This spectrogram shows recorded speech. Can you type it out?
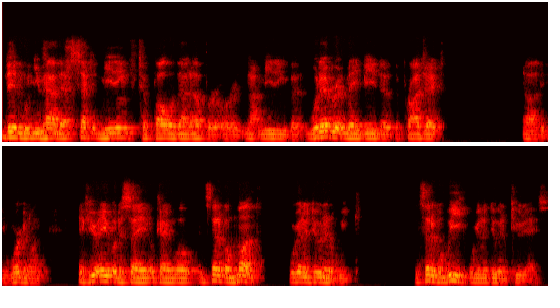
then when you have that second meeting to follow that up or, or not meeting, but whatever it may be, the, the project uh, that you're working on, if you're able to say, okay, well, instead of a month, we're going to do it in a week. Instead of a week, we're going to do it in two days.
